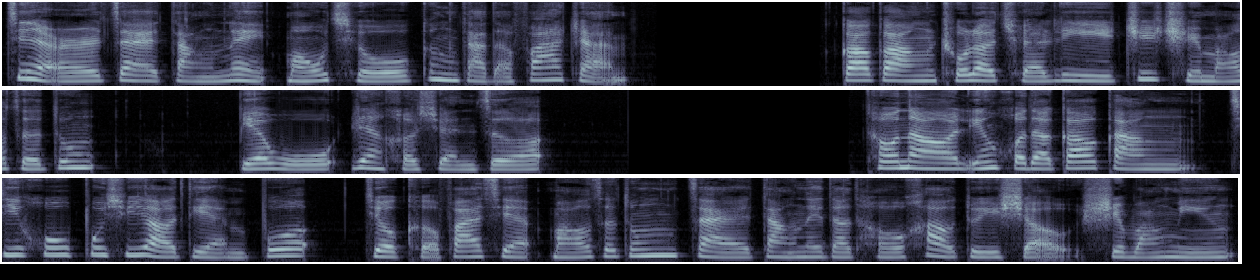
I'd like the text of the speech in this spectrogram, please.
进而在党内谋求更大的发展，高岗除了全力支持毛泽东，别无任何选择。头脑灵活的高岗几乎不需要点拨，就可发现毛泽东在党内的头号对手是王明。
